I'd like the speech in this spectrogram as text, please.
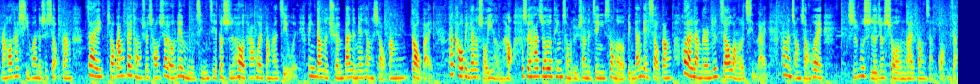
然后他喜欢的是小刚，在小刚被同学嘲笑有恋母情节的时候，他会帮他解围，并当着全班的面向小刚告白。他烤饼干的手艺很好，所以他之后就听从雨山的建议，送了饼干给小刚。后来两个人就交往了起来，他们常常会。时不时的就秀恩爱放闪光，这样。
